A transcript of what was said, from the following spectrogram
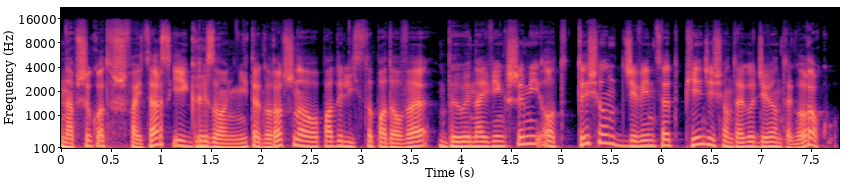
Na przykład w szwajcarskiej Gryzonii tegoroczne opady listopadowe były największymi od 1959 roku.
